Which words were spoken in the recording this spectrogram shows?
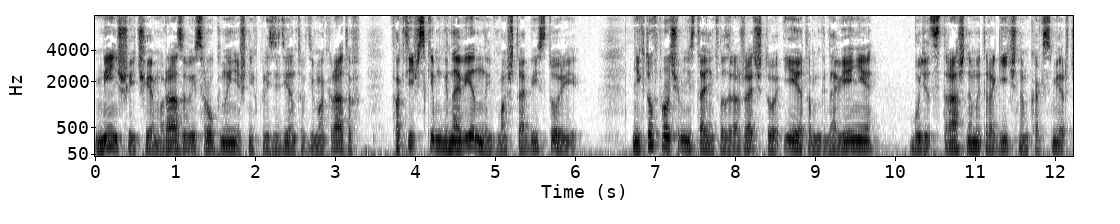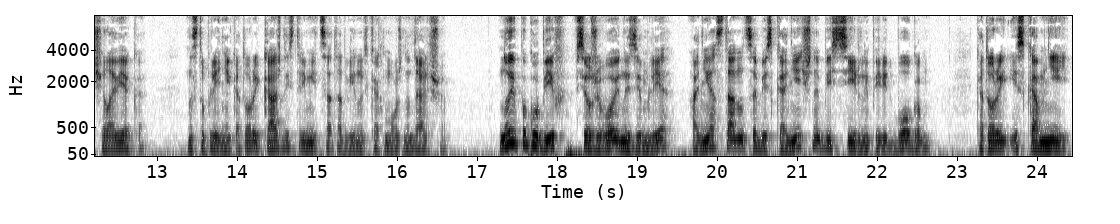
меньший, чем разовый срок нынешних президентов-демократов, фактически мгновенный в масштабе истории. Никто, впрочем, не станет возражать, что и это мгновение будет страшным и трагичным, как смерть человека, наступление которой каждый стремится отодвинуть как можно дальше. Но и погубив все живое на земле, они останутся бесконечно бессильны перед Богом, который из камней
